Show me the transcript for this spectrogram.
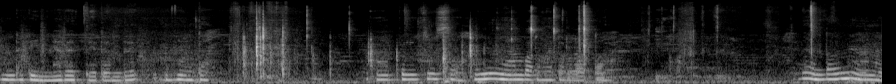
എന്റെ ഡിന്നർ എത്തിയിട്ടുണ്ട്. എന്താ ആപ്പിൾ ജ്യൂസോ ഒന്നും ഞാൻ പറഞ്ഞിട്ടില്ല കേട്ടോ. ഇത് എന്താണെന്നാണ്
